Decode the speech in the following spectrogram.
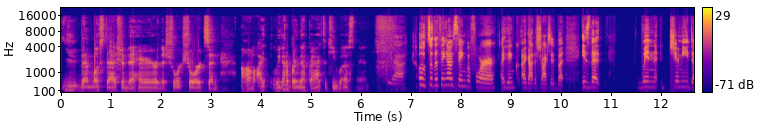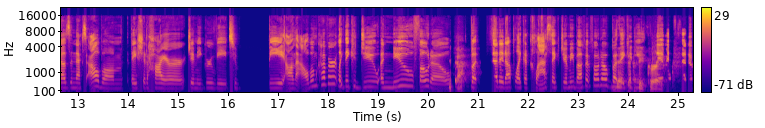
you that mustache and the hair and the short shorts and um, I we got to bring that back to Key West, man. Yeah. Oh, so the thing I was saying before, I think I got distracted, but is that when Jimmy does the next album, they should hire Jimmy Groovy to be on the album cover. Like they could do a new photo, yeah. but set it up like a classic Jimmy Buffett photo, but that, they could use him instead of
